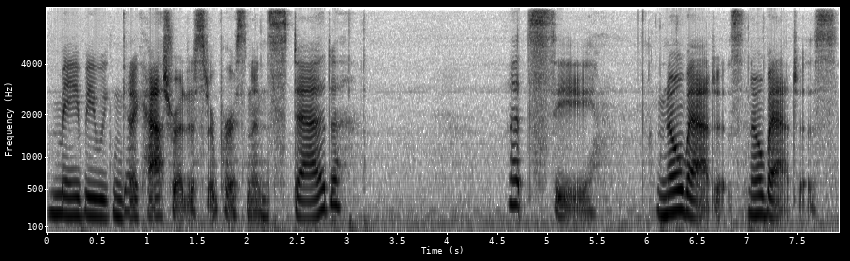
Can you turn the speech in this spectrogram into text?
maybe we can get a cash register person instead. Let's see. No badges, no badges.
